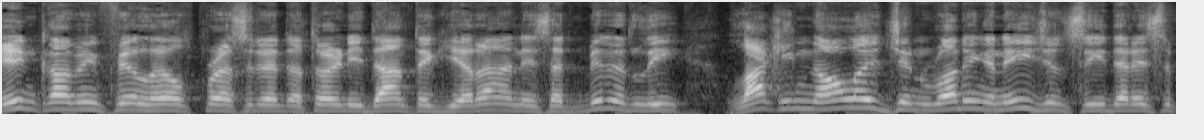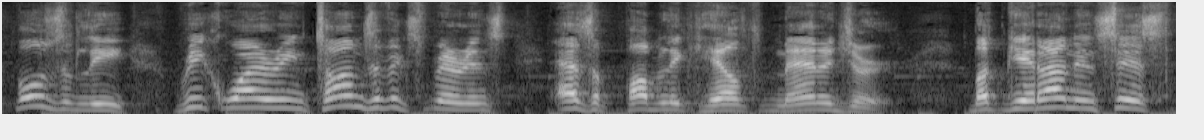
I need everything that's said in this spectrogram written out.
Incoming PhilHealth President Attorney Dante Gierran is admittedly lacking knowledge in running an agency that is supposedly requiring tons of experience as a public health manager. But Gierran insists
